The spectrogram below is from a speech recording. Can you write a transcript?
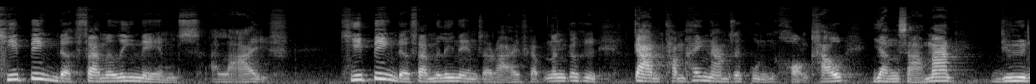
keeping the family names alive keeping the family names alive ครับนั่นก็คือการทำให้นามสกุลของเขายังสามารถยืน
